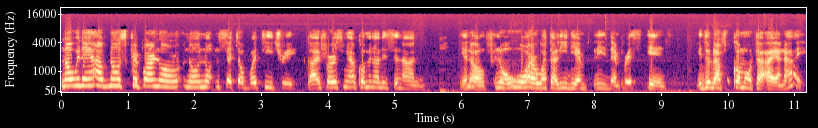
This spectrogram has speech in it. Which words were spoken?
No, we didn't have no script or no no nothing set up with T3. Cause first me I come in and listen and you know, if you know who or what a leading leading empress is, it would have come out of I and I.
